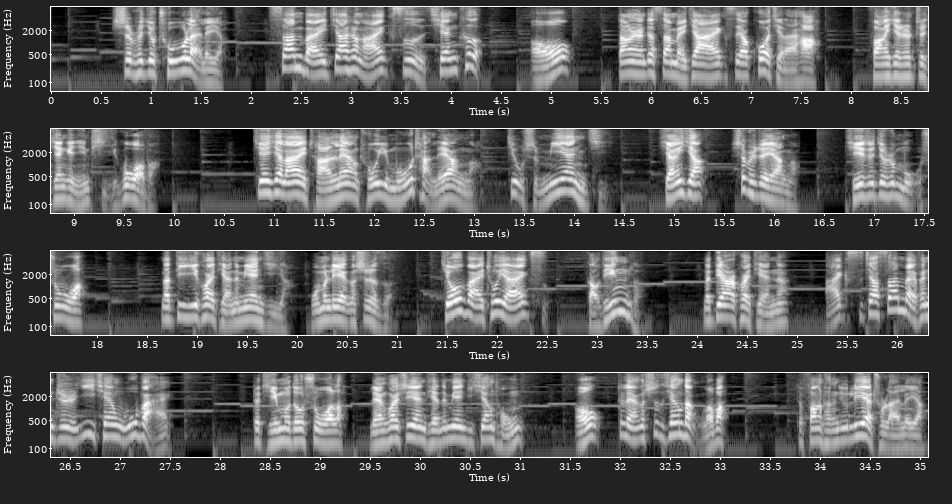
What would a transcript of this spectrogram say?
是不是就出来了呀？三百加上 x 千克。哦，当然这三百加 x 要括起来哈。方先生之前给您提过吧？接下来产量除以亩产量啊。就是面积，想一想，是不是这样啊？其实就是亩数啊。那第一块田的面积呀，我们列个式子，九百除以 x，搞定了。那第二块田呢？x 加三百分之一千五百。这题目都说了，两块试验田的面积相同。哦，这两个式子相等了吧？这方程就列出来了呀。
